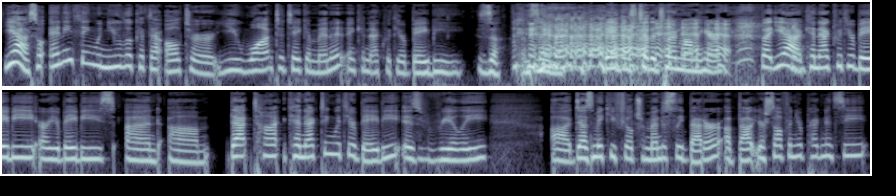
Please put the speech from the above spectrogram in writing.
Yeah. So anything when you look at that altar, you want to take a minute and connect with your babies. I'm saying babies to the twin mama here, but yeah, connect with your baby or your babies, and um, that time connecting with your baby is really uh, does make you feel tremendously better about yourself and your pregnancy,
